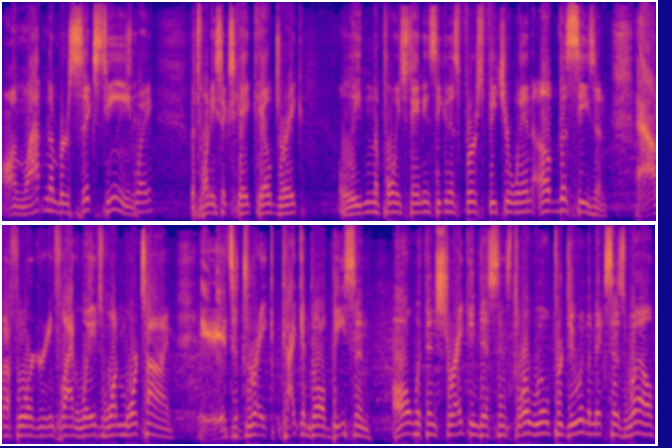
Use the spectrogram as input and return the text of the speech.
on lap number 16. The 26K, Kale Drake leading the point standing, seeking his first feature win of the season. Out of four, green flag waves one more time. It's a Drake, Kuykendall, Beeson, all within striking distance. Throw Will Purdue in the mix as well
